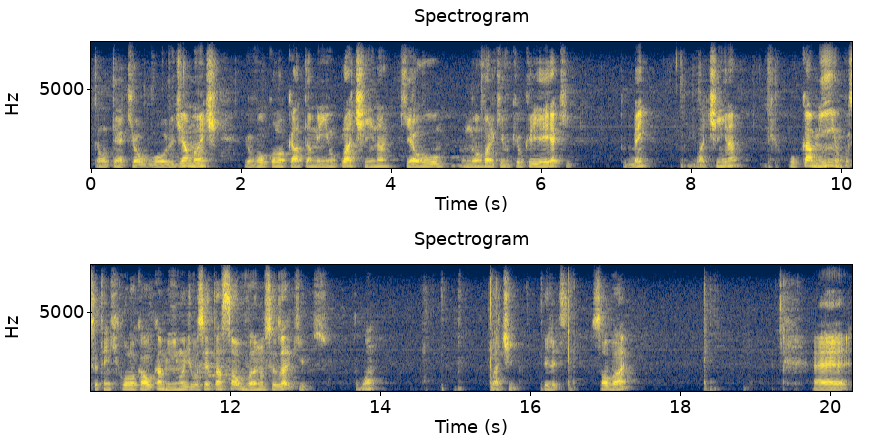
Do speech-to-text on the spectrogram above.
Então tem aqui ó, o ouro diamante, eu vou colocar também o platina, que é o, o novo arquivo que eu criei aqui. Tudo bem? Platina. O caminho, você tem que colocar o caminho onde você está salvando os seus arquivos, tá bom? Platina, beleza. Salvar. É,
